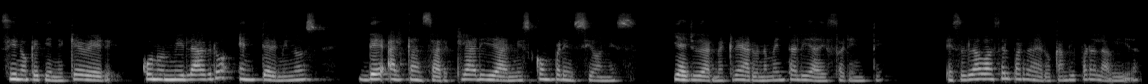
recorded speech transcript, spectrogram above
sino que tiene que ver con un milagro en términos de alcanzar claridad en mis comprensiones y ayudarme a crear una mentalidad diferente. Esa es la base del verdadero cambio para la vida.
